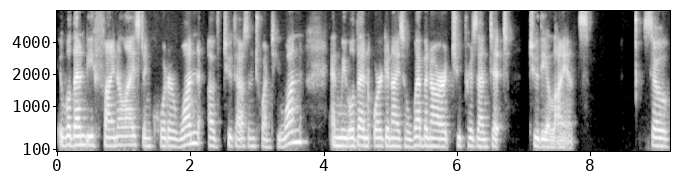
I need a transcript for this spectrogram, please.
It will then be finalized in quarter one of 2021, and we will then organize a webinar to present it to the Alliance. So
